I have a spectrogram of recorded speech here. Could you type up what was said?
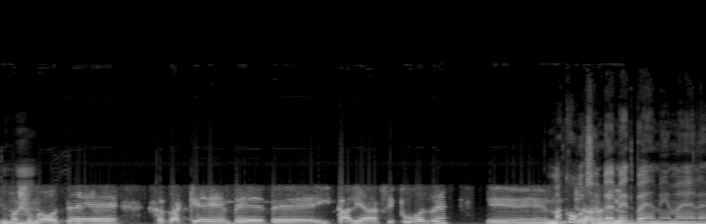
זה משהו מאוד אה, חזק אה, באיטליה, הסיפור הזה. אה, מה קורה שם באמת בימים האלה?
